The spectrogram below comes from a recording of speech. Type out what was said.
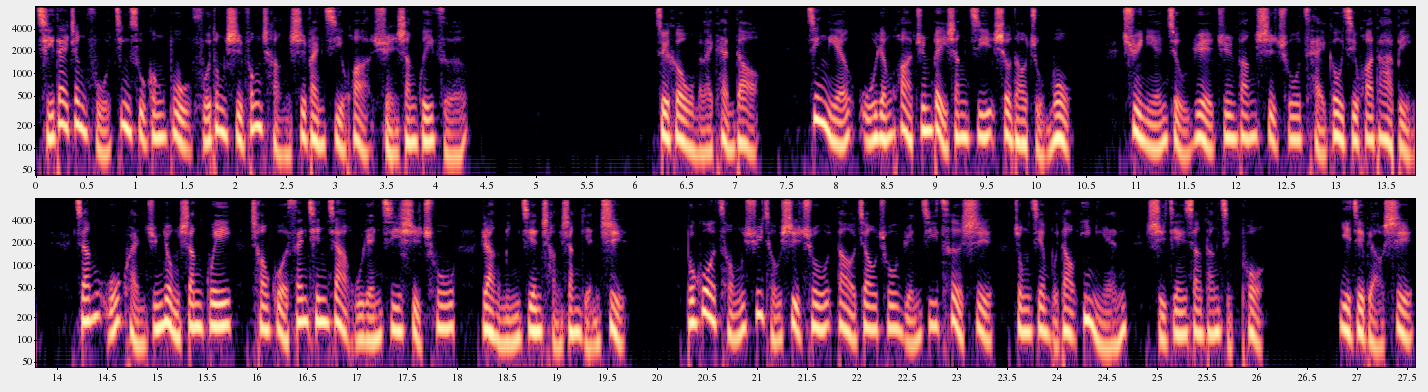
期待政府尽速公布浮动式风场示范计划选商规则。最后，我们来看到近年无人化军备商机受到瞩目。去年九月，军方释出采购计划大饼，将五款军用商规超过三千架无人机释出，让民间厂商研制。不过，从需求释出到交出原机测试，中间不到一年，时间相当紧迫。业界表示，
